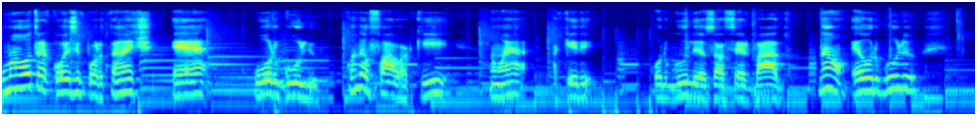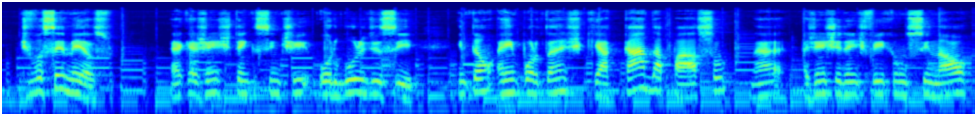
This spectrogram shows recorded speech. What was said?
Uma outra coisa importante é o orgulho. Quando eu falo aqui não é aquele orgulho exacerbado, não, é orgulho de você mesmo. É que a gente tem que sentir orgulho de si. Então é importante que a cada passo né, a gente identifique um sinal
